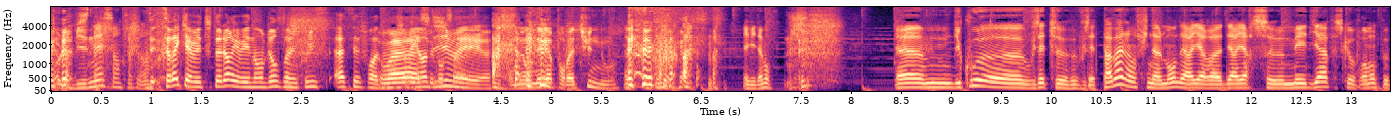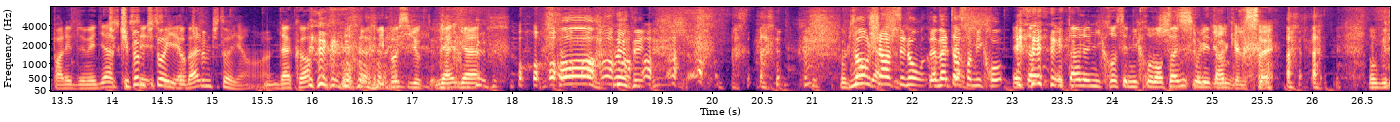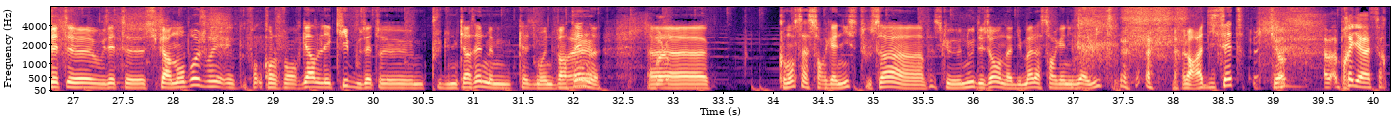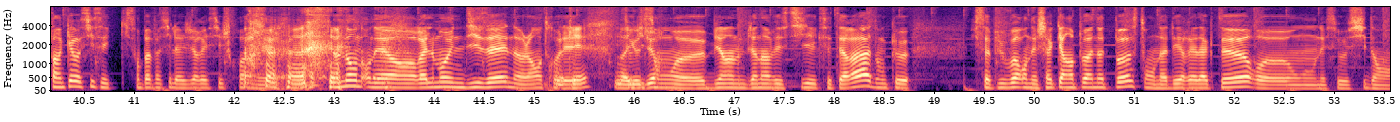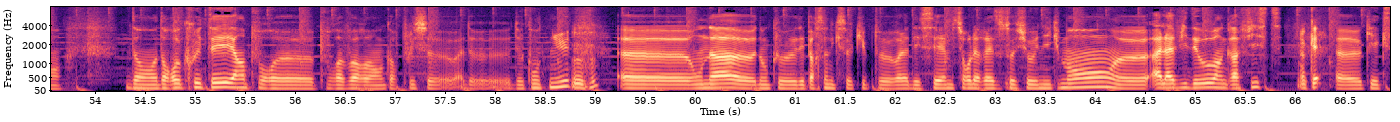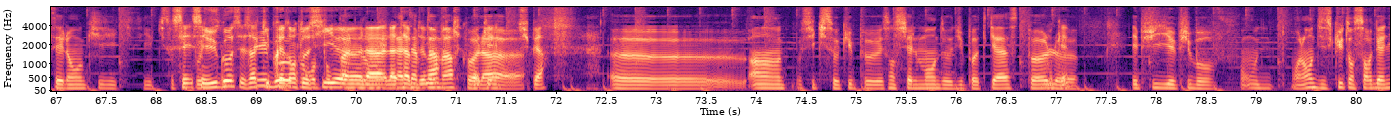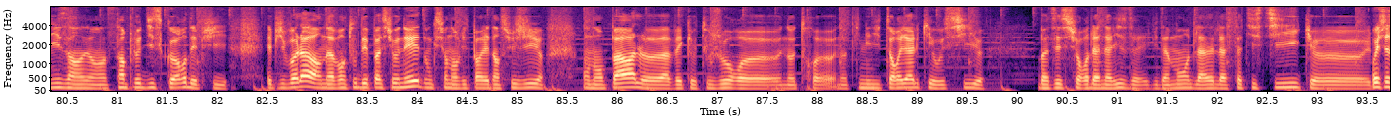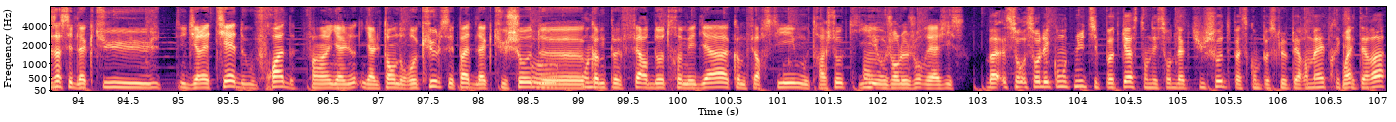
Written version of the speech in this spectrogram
Pour le business, hein, tout ça. c'est c'est vrai qu'il y avait tout à l'heure il y avait une ambiance dans les coulisses assez froide Ouais, j'ai rien dit pour mais euh, Mais on est là pour la thune, nous. évidemment. Euh, du coup, euh, vous êtes vous êtes pas mal hein, finalement derrière derrière ce média parce que vraiment on peut parler de médias. tu, peux me tutoyer hein, tu peux me tutoyer hein, ouais. D'accord. Il est pas aussi vieux que toi. Il y a- il y a- Oh Non. Charles, c'est non. La matin sans micro. Éteins, éteins le micro, c'est le micro d'Antoine, il faut l'éteindre. Donc vous êtes, euh, vous êtes euh, super nombreux. Je vois, euh, quand je regarde l'équipe, vous êtes euh, plus d'une quinzaine, même quasiment une vingtaine. Ouais. Euh, Comment ça s'organise tout ça hein? Parce que nous déjà on a du mal à s'organiser à 8. Alors à 17, tu vois? Après il y a certains cas aussi qui sont pas faciles à gérer ici je crois mais, non non on est en- réellement une dizaine là, entre les Ok, ceux noyau qui dur. sont euh, bien, bien investis, etc. Donc, euh, ça a pu voir, on est chacun un peu à notre poste. On a des rédacteurs. euh, on essaie aussi d'en, recruter hein, pour, euh, pour avoir encore plus euh, de, de contenu. Mhm. Euh, on a donc des personnes qui s'occupent voilà, des CM sur les réseaux sociaux uniquement. à la vidéo, un graphiste qui est excellent, qui, qui, qui C'est Hugo, c'est ça, qui présente pour- aussi pour la, table de marque. voilà, super. un aussi qui s'occupe essentiellement de- du podcast, Paul. Et puis, et puis bon, on, voilà, on discute, on s'organise un, un simple Discord. Et puis, et puis voilà, on est avant tout des passionnés. Donc si on a envie de parler d'un sujet, on en parle euh, avec toujours euh, notre, euh, notre ligne éditoriale qui est aussi basée sur de l'analyse, évidemment, de la, de la statistique. euh, Oui, c'est ça, c'est de l'actu, je dirais tiède ou froide. Enfin, il y y a le temps de recul, c'est pas de l'actu chaude euh, on- comme peuvent faire d'autres médias comme First Team ou Trash Talk qui On- au jour le jour réagissent. Bah, sur, sur les contenus type podcast, on est sur de l'actu chaude parce qu'on peut se le permettre, etc.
